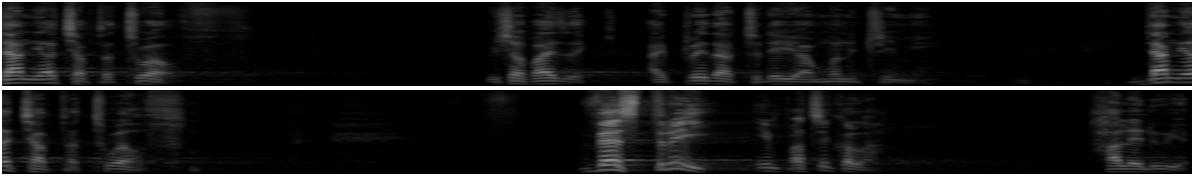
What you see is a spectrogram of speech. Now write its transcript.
Daniel chapter 12. Bishop Isaac, I pray that today you are monitoring me. Daniel chapter 12. Verse 3 in particular. Hallelujah.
